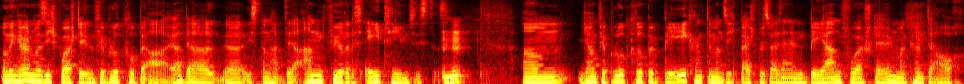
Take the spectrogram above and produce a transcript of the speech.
Und den kann man sich vorstellen für Blutgruppe A, ja, der, der ist dann halt der Anführer des A-Teams ist es. Mhm. Ähm, ja, und für Blutgruppe B könnte man sich beispielsweise einen Bären vorstellen. Man könnte auch,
